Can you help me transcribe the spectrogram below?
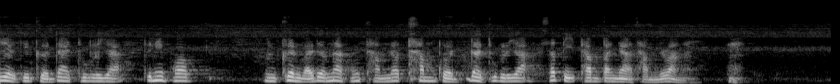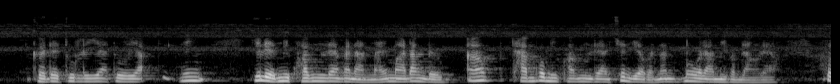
ิเลสที่เกิดได้ทุกระยะ ทีนี้พอมันเคลื่อนไหวด้วยอำนาจของธรรมแล้วธรรมเกิดได้ทุกระยะ สติธรรมปัญญาธรรมจะว่าไงเกิดได้ทุกระยะทุกระยะนี่ กิเลสมีความรุนแรงขนาดไหนมาดั้งเดิม เอาธรรมก็มีความรุนแรงเช่นเดียวกันนั้น เมื่อเวลามีกำลังแล้ว ก็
